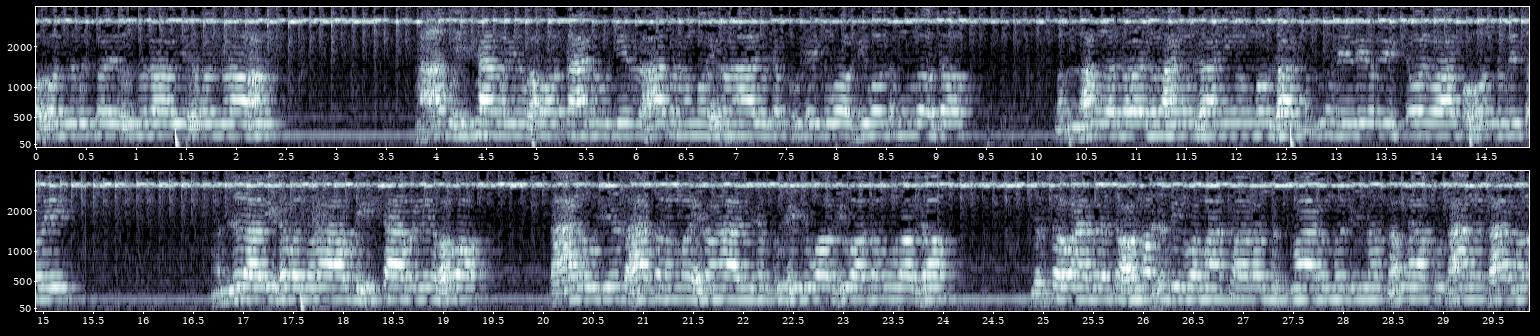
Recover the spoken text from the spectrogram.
भवन्तु विष्णये सुन्दराविहवन्नाहम् आकुशामयो भवतानो जीर्घातनमो हिरणायो चक्षुषेजो शिवतमूलसो मन्धाङ्गधानुधानियङ्गोधासुविवेदविष्टोयापहोन्दुवितये तानो जीर्घातनमो हिरणायो चक्षुषेजो शिवतमूलस यतो वागरतो हनसदिव मातारं तस्मारं वदिन्नं धम्ना पुधान धारण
